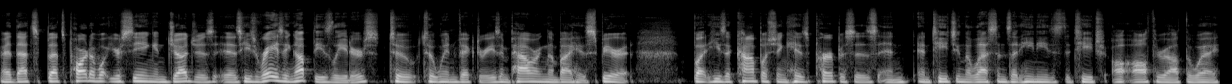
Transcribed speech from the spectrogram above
Right, that's that's part of what you're seeing in Judges is he's raising up these leaders to to win victories, empowering them by his spirit, but he's accomplishing his purposes and and teaching the lessons that he needs to teach all, all throughout the way.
